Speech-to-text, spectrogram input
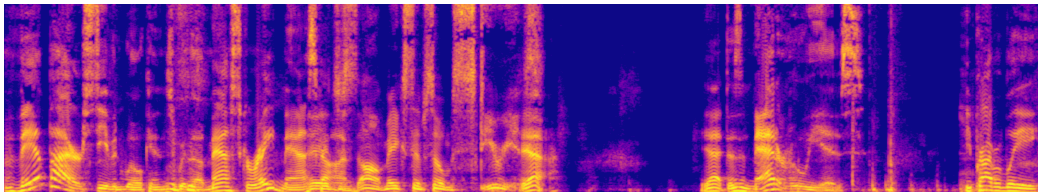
vampire Steven Wilkins with a masquerade mask It on. just oh, it makes him so mysterious. yeah. Yeah, it doesn't matter who he is. He probably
